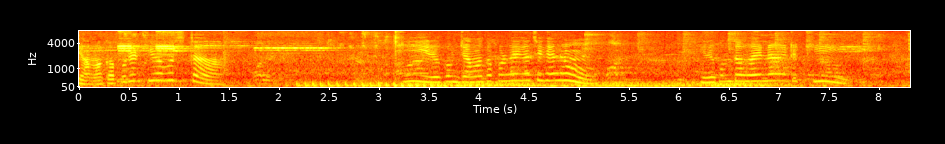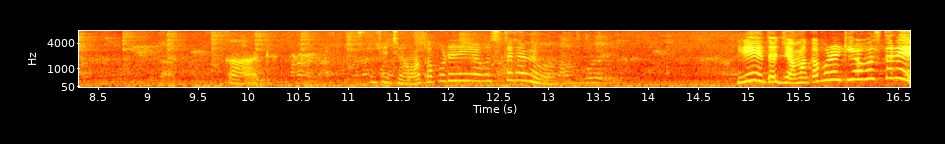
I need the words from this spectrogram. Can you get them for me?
জামা কাপড়ের কী অবস্থা? কি, এরকম জামা কাপড় হয়ে গেছে কেন? এরকম তো হয় না, এটা কি? কার্ড। জামা কাপড়ের এই অবস্থা কেন? রে তোর জামা কাপড়ের কি অবস্থা রে?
